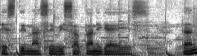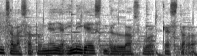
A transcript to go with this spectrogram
destinasi wisata nih guys dan salah satunya ya ini guys The Lost World Castle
